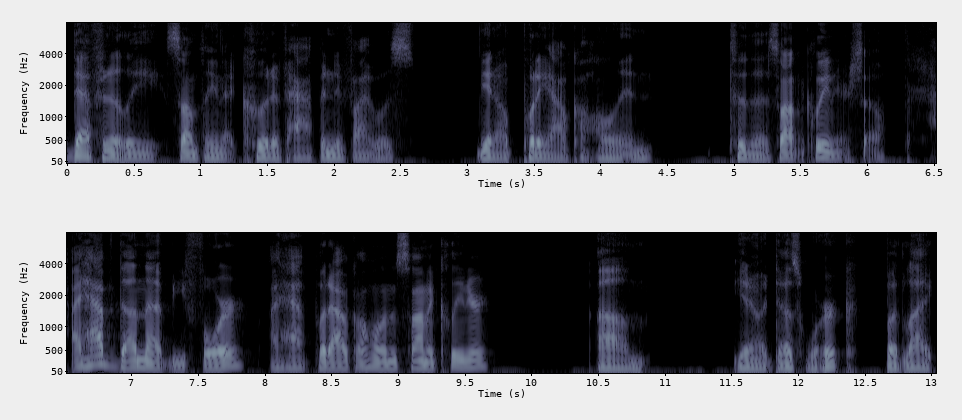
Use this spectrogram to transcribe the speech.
definitely something that could have happened if I was, you know, putting alcohol in to the sonic cleaner. So I have done that before. I have put alcohol in a sonic cleaner. Um, you know, it does work, but like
